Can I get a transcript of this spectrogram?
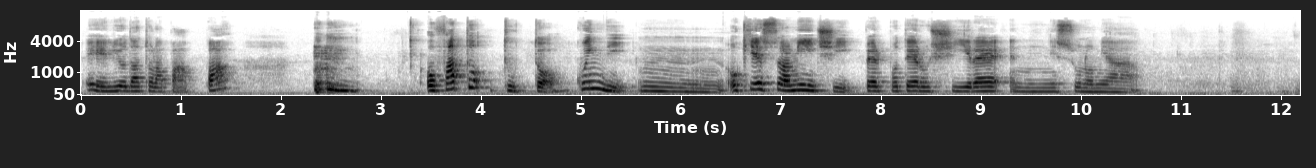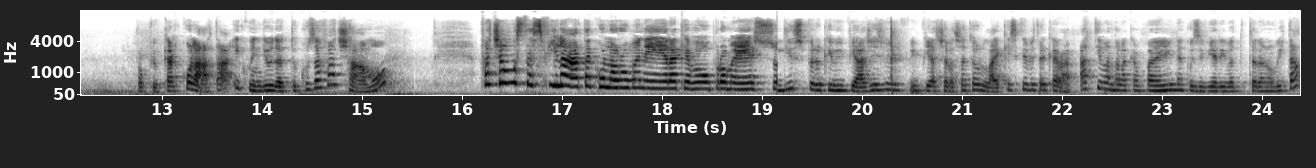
e gli ho dato la pappa. ho fatto tutto, quindi mh, mm, ho chiesto amici per poter uscire, nessuno mi ha proprio calcolata e quindi ho detto cosa facciamo? Facciamo sta sfilata con la roba nera che avevo promesso. Io spero che vi piace, se vi piace lasciate un like, iscrivetevi al canale attivando la campanellina così vi arriva tutte le novità.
